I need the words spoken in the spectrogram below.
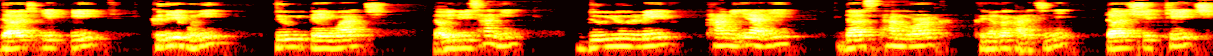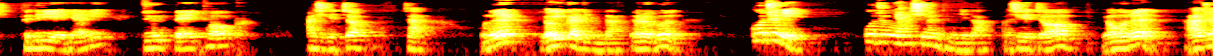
does it eat? 그들이 보니? do they watch? 너희들이 사니? Do you live? 탐이 일하니? Does Tom work? 그녀가 가르치니? Does she teach? 그들이 얘기하니? Do they talk? 아시겠죠? 자, 오늘 여기까지입니다. 여러분, 꾸준히, 꾸준히 하시면 됩니다. 아시겠죠? 영어는 아주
